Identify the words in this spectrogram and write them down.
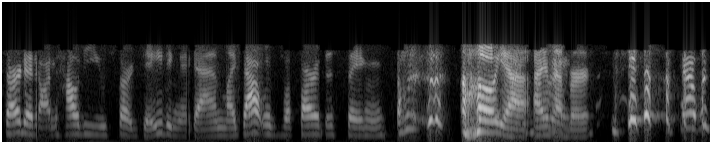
started on how do you start dating again. Like that was the farthest thing. oh yeah, I remember. that was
